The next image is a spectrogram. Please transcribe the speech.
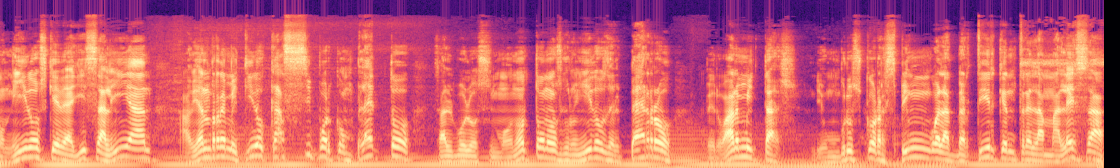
Sonidos que de allí salían habían remitido casi por completo, salvo los monótonos gruñidos del perro, pero Armitage dio un brusco respingo al advertir que entre la maleza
